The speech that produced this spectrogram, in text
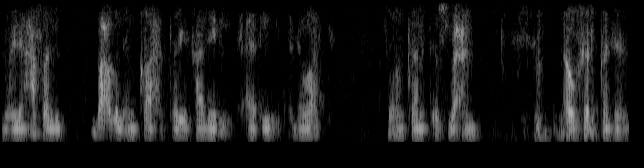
أنه إذا حصل بعض الإنقاء عن طريق هذه الأدوات سواء كانت إصبعا أو خرقة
